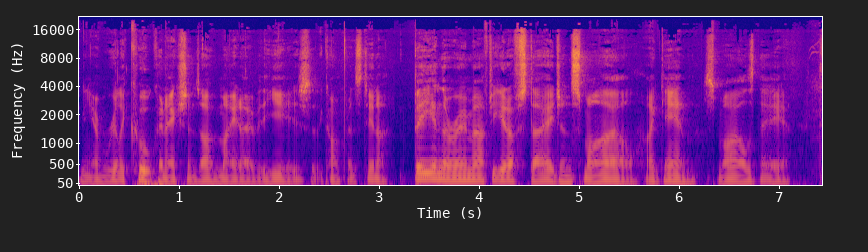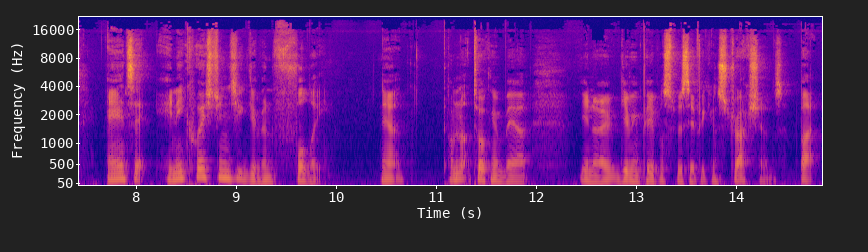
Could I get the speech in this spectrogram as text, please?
you know really cool connections I've made over the years at the conference dinner. Be in the room after you get off stage and smile. Again, smiles there. Answer any questions you're given fully now, I'm not talking about, you know, giving people specific instructions, but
